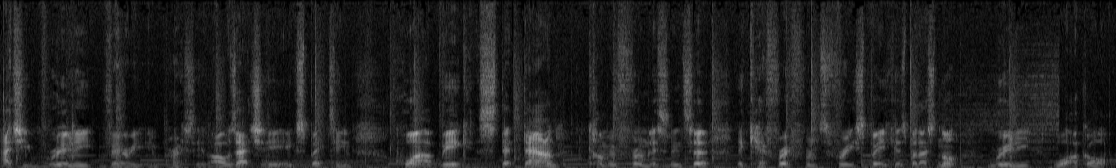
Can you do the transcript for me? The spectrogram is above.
Actually really very impressive. I was actually expecting quite a big step down coming from listening to the KEF reference free speakers, but that's not really what I got.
